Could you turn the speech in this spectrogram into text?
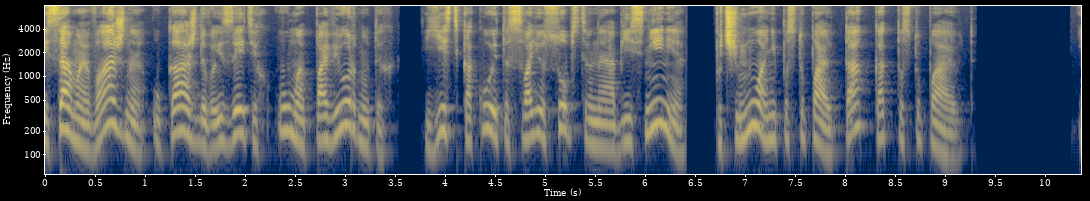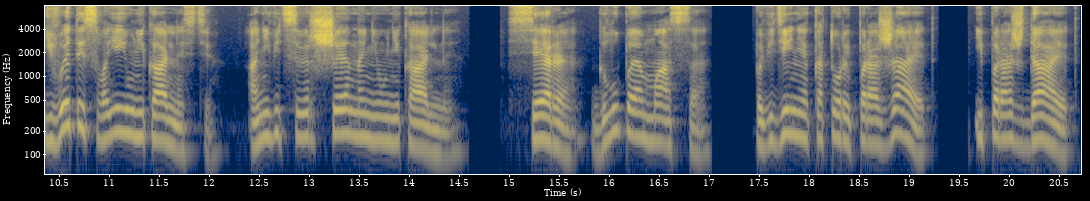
И самое важное, у каждого из этих ума повернутых есть какое-то свое собственное объяснение, почему они поступают так, как поступают. И в этой своей уникальности они ведь совершенно не уникальны. Серая, глупая масса, поведение которой поражает и порождает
